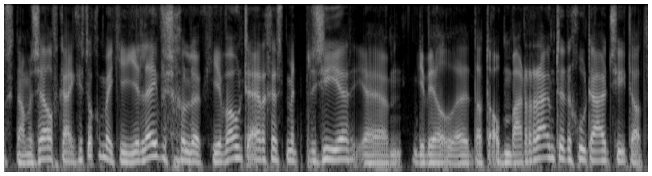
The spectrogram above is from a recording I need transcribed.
als ik naar mezelf kijk, is het ook een beetje je levensgeluk. Je woont ergens met plezier. Je, je wil eh, dat de openbare ruimte er goed uitziet, dat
